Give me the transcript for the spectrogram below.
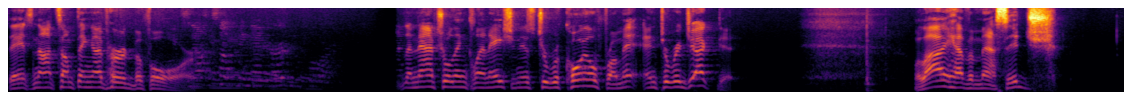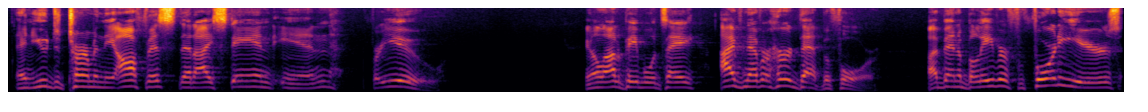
Say it's not something I've heard before, I've heard before. the natural inclination is to recoil from it and to reject it well I have a message and you determine the office that I stand in for you. You know a lot of people would say I've never heard that before. I've been a believer for 40 years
